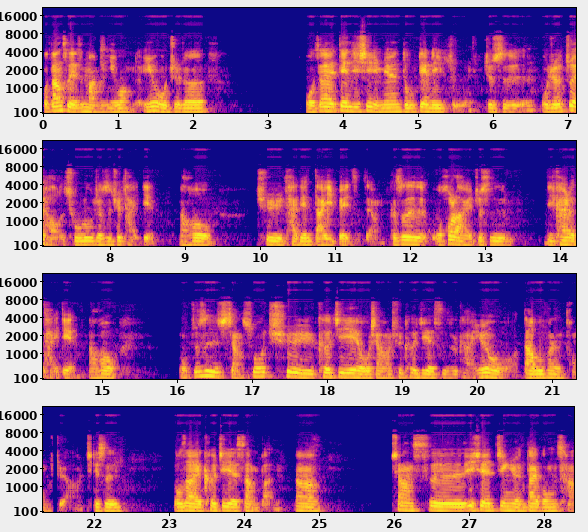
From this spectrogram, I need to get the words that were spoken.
我当时也是蛮迷惘的，因为我觉得我在电机系里面读电力组，就是我觉得最好的出路就是去台电，然后去台电待一辈子这样。可是我后来就是离开了台电，然后我就是想说去科技业，我想要去科技业试试看，因为我大部分的同学啊，其实都在科技业上班。那像是一些晶圆代工厂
